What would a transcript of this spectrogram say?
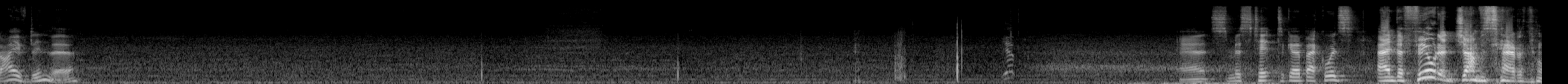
Dived in there. Yep. And it's missed hit to go backwards. And the fielder jumps out of the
